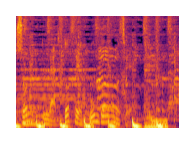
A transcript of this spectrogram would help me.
Son las 12 en punto de la noche.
